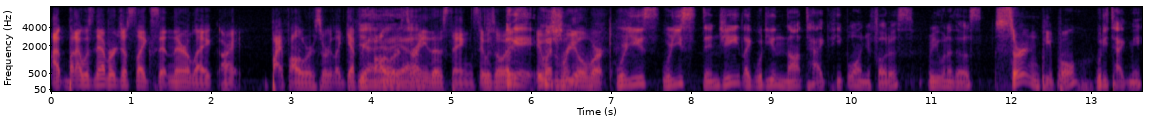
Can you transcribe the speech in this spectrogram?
I, but I was never just like sitting there like, all right, buy followers or like get free Yeah, yeah, followers yeah. or any of those things. It was always Okay, it was real work. Were you were you stingy? Like would you not tag people on your photos? Were you one of those? Certain people, Would you tag me?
